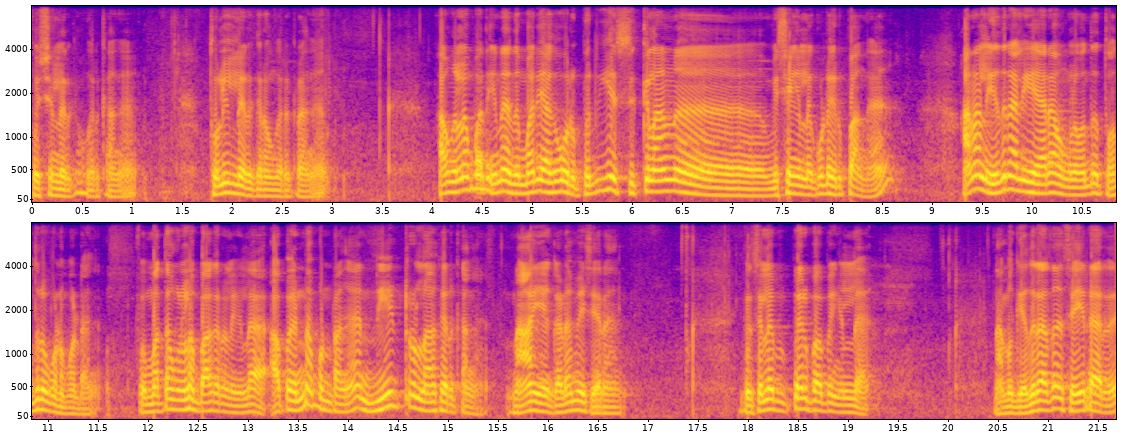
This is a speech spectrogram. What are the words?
பொசிஷனில் இருக்கவங்க இருக்காங்க. தொழிலில் இருக்கிறவங்க இருக்கிறாங்க. அவங்கெல்லாம் பார்த்திங்கன்னா இந்த மாதிரியாக ஒரு பெரிய சிக்கலான விஷயங்களில் கூட இருப்பாங்க. ஆனால் எதிராளி யாரும் அவங்கள வந்து தொந்தரவு பண்ண மாட்டாங்க. இப்போ மற்றவங்களெல்லாம் பார்க்குறோம் இல்லைங்களா? அப்போ என்ன பண்ணுறாங்க நியூட்ரலாக இருக்காங்க. நான் என் கடமை செய்கிறேன் இப்போ சில பேர் பார்ப்பீங்கள்ல நமக்கு எதிராக தான் செய்கிறாரு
